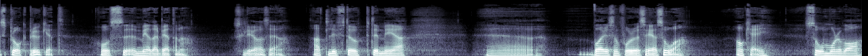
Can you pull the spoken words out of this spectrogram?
språkbruket hos medarbetarna. Skulle jag säga. Att lyfta upp det med eh, vad är det som får dig att säga så? Okej, okay, så må det vara.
